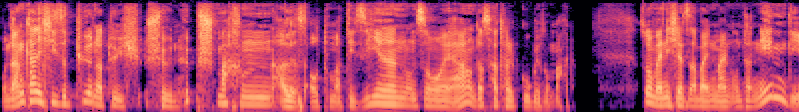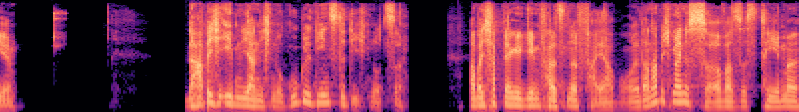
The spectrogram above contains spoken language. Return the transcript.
Und dann kann ich diese Tür natürlich schön hübsch machen, alles automatisieren und so, ja, und das hat halt Google gemacht. So, wenn ich jetzt aber in mein Unternehmen gehe, da habe ich eben ja nicht nur Google-Dienste, die ich nutze, aber ich habe ja gegebenenfalls eine Firewall, dann habe ich meine Serversysteme,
